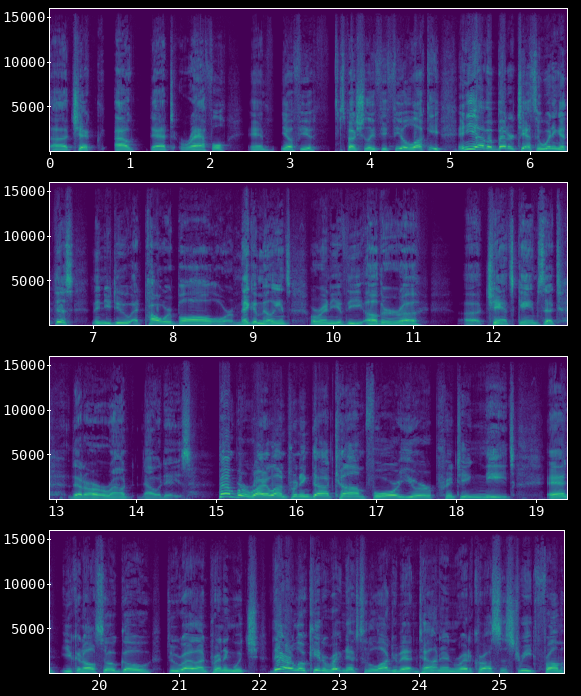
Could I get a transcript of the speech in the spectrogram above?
uh, check out that raffle. And, you know, if you, especially if you feel lucky and you have a better chance of winning at this than you do at Powerball or Mega Millions or any of the other uh, uh, chance games that, that are around nowadays. Remember RylonPrinting.com for your printing needs. And you can also go to Rylon Printing, which they are located right next to the laundromat in town and right across the street from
